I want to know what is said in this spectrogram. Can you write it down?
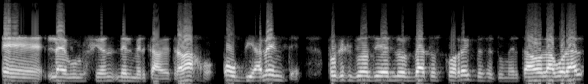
eh, la evolución del mercado de trabajo, obviamente, porque si tú no tienes los datos correctos de tu mercado laboral,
